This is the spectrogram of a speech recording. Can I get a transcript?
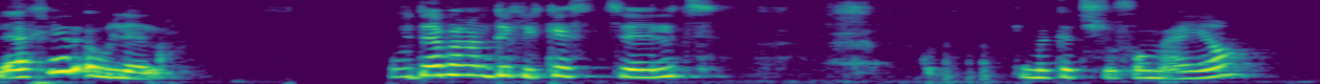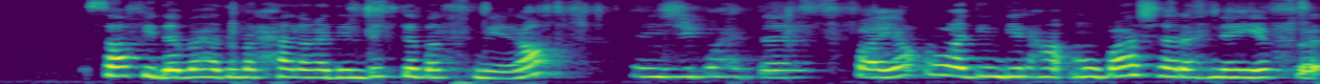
الأخير أو لا لا. ودابا غنضيف الكاس الثالث كما كتشوفوا معايا. صافي دابا هاد المرحلة غادي نضيف دابا الخميرة. نجيب واحد الصفايه وغادي نديرها مباشرة هنايا في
